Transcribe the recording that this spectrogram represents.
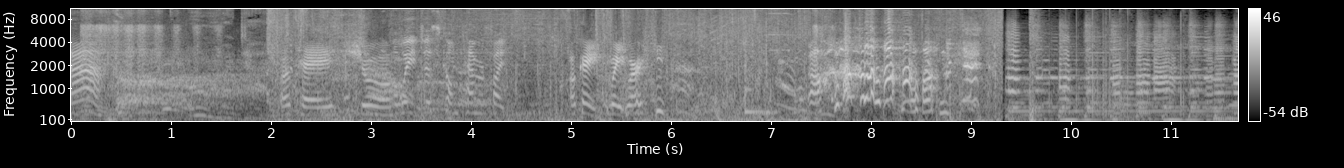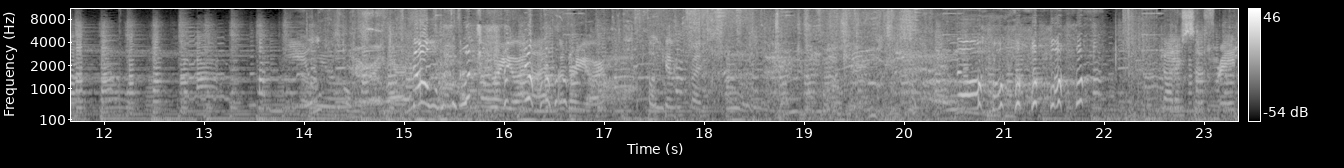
Ah. Okay, sure. Oh wait, just come hammer fight. Okay, wait, where are are. Okay, we're fine. No! God, I'm so afraid.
